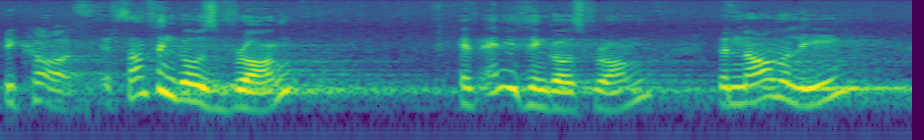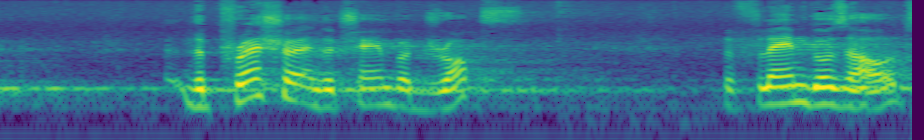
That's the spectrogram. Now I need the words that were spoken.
Because if something goes wrong, if anything goes wrong, then normally the pressure in the chamber drops, the flame goes out,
